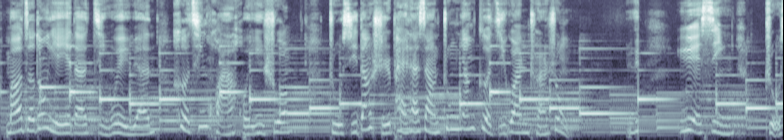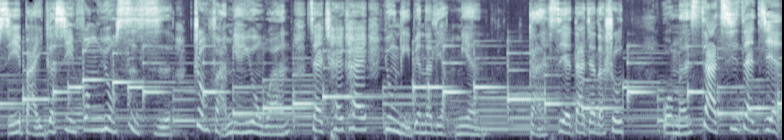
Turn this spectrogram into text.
毛泽东爷爷的警卫员贺清华回忆说：“主席当时派他向中央各机关传送阅信，主席把一个信封用四次，正反面用完，再拆开用里边的两面。”感谢大家的收，我们下期再见。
